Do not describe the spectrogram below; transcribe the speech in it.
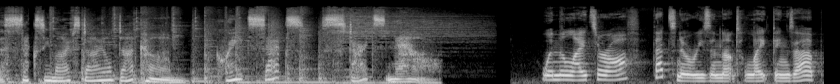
thesexylifestyle.com. Great sex starts now. When the lights are off, that's no reason not to light things up.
